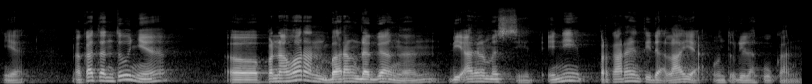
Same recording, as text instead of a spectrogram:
ya, maka tentunya Eh, penawaran barang dagangan di area masjid ini perkara yang tidak layak untuk dilakukan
